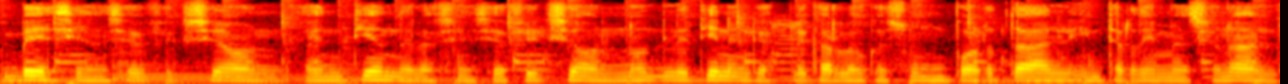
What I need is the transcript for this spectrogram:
ve ciencia ficción, entiende la ciencia ficción, no le tienen que explicar lo que es un portal interdimensional.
